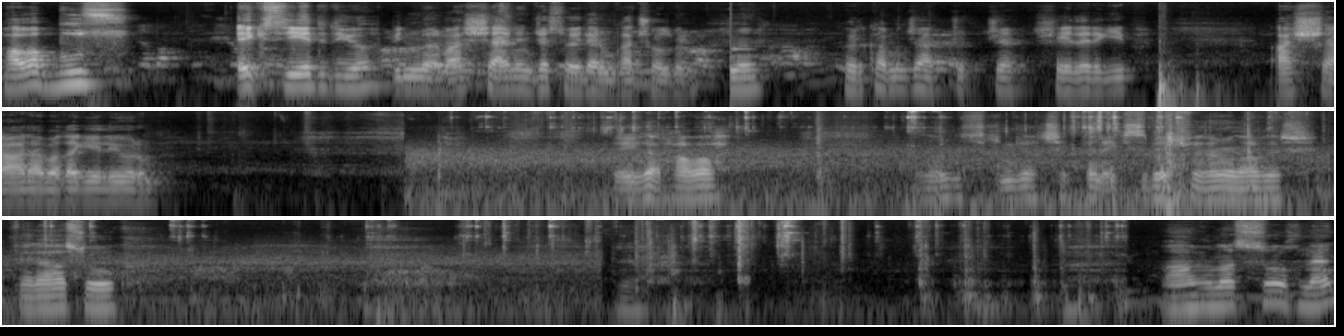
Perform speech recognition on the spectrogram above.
Hava buz. Eksi 7 diyor. Bilmiyorum aşağı inince söylerim kaç olduğunu. Hırkamı cart cart şeyleri giyip aşağı arabada geliyorum. Beyler hava Allah'ım sikim gerçekten eksi 5 falan olabilir. Fena soğuk. Abi nasıl soğuk lan?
